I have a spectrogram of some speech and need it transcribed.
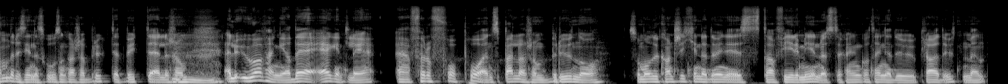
andre sine sko som kanskje har brukt et bytte, eller, som, eller uavhengig av det, egentlig, eh, for å få på en spiller som Bruno, så må du kanskje ikke nødvendigvis ta fire minus, det kan godt hende du klarer det uten, men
